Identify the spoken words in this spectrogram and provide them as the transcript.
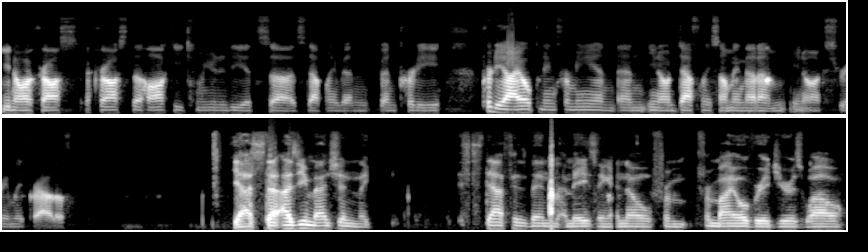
you know across across the hockey community, it's uh, it's definitely been been pretty pretty eye opening for me, and and you know definitely something that I'm you know extremely proud of. Yes, yeah, as you mentioned, like Steph has been amazing. I know from from my overage year as well,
